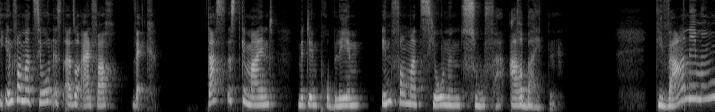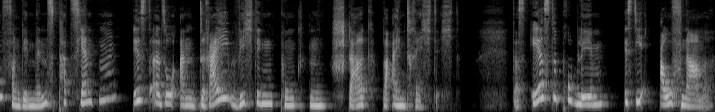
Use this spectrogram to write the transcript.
Die Information ist also einfach weg. Das ist gemeint mit dem Problem, Informationen zu verarbeiten. Die Wahrnehmung von Demenzpatienten ist also an drei wichtigen Punkten stark beeinträchtigt. Das erste Problem ist die Aufnahme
